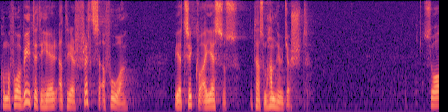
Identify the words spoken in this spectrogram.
kommer få vite til her at det er frelse av få vi er trygg av Jesus og det som han har gjort. Så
